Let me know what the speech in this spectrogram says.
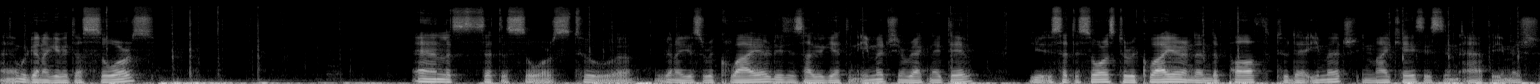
and we're gonna give it a source. And let's set the source to uh, we're gonna use require. This is how you get an image in React Native. You set the source to require and then the path to the image. In my case is an app image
